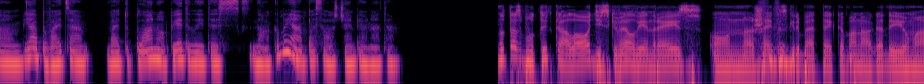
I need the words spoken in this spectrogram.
Um, jāpavaicā, vai tu plāno piedalīties nākamajā pasaules čempionātā? Nu, tas būtu it kā loģiski vēl vienreiz, un šeit es gribētu teikt, ka manā gadījumā,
